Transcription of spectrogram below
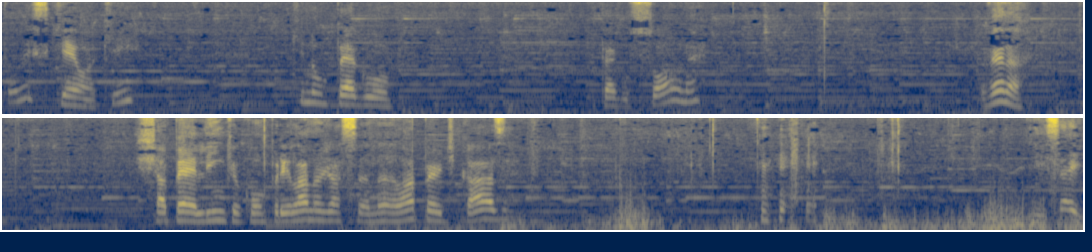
Tô no esquema aqui. Que não pego. Pego o sol, né? Tá vendo? Chapelinho que eu comprei lá no Jaçanã, lá perto de casa. Isso aí.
